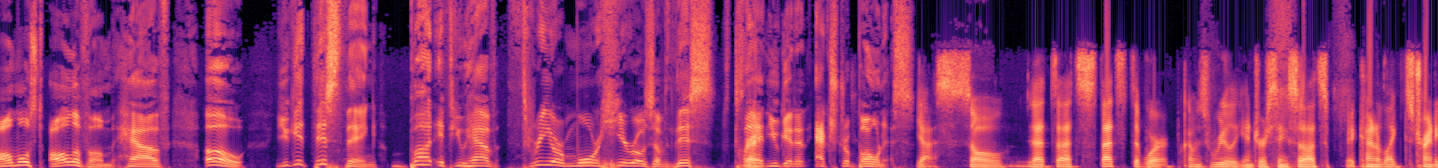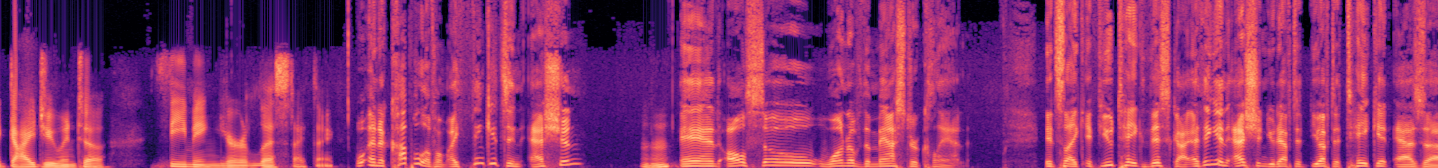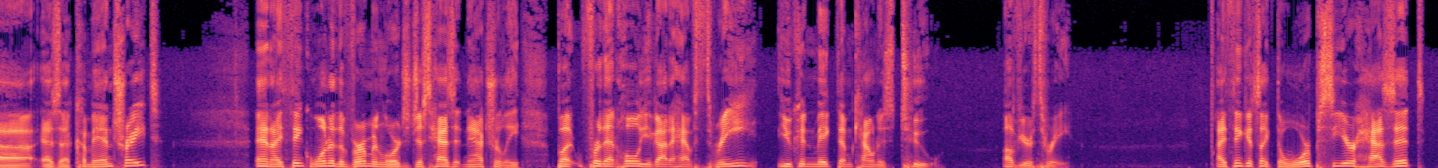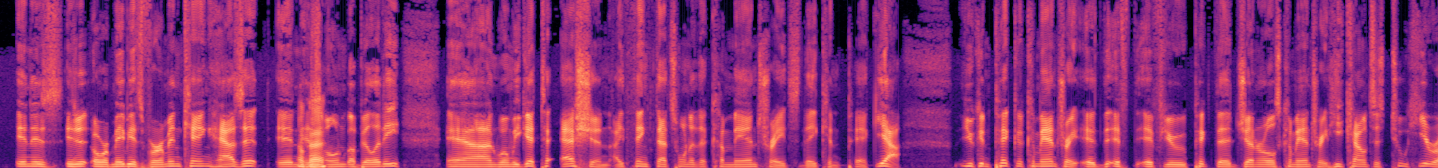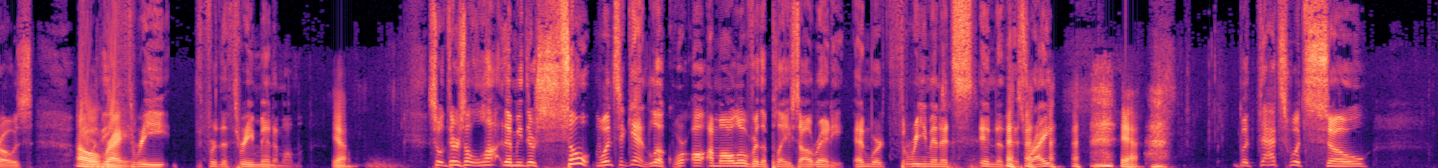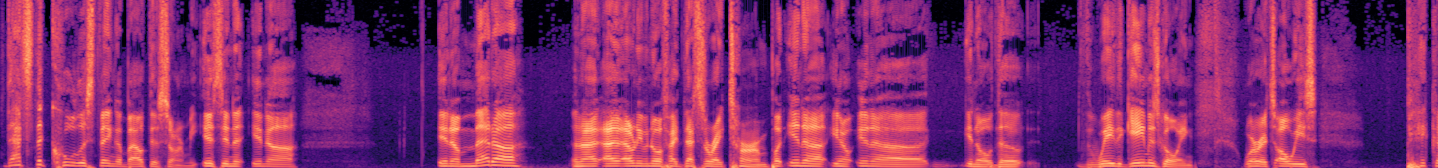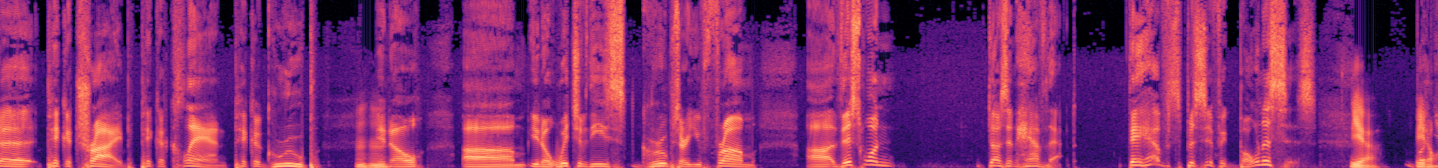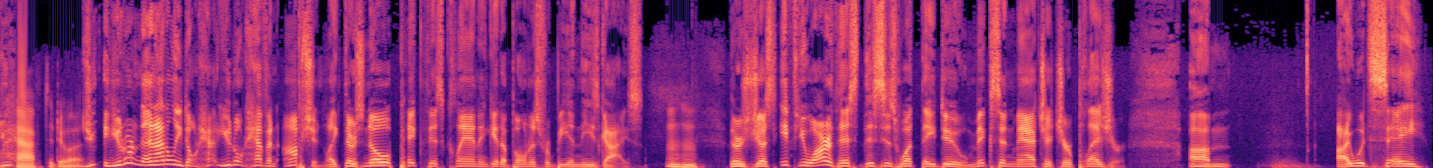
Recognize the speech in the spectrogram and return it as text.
almost all of them have oh you get this thing but if you have three or more heroes of this clan Right. you get an extra bonus Yes. So that that's that's the where it becomes really interesting. So that's it kind of like it's trying to guide you into theming your list. I think. well and a couple of them i think it's in eshin hmm and also one of the master clan. It's like if you take this guy i think in eshin you'd have to you have to take it as a as a command trait. And i think one of the vermin lords just has it naturally. But for that whole you got to have three you can make them count as two of your three. I think it's like the warp seer has it in his or maybe it's vermin king has it in his own ability and when we get to eshin i think that's one of the command traits they can pick yeah you can pick a command trait if if, you pick the general's command trait he counts as two heroes oh, for Oh, the right. three for the three minimum Yeah. so there's a lot. I mean, there's so. Once again, look, we're all, I'm all over the place already, and we're three minutes into this, right? Yeah. but that's what's so. That's the coolest thing about this army is in a in a in a meta, and I I don't even know if I, that's the right term, but in a you know in a you know the the way the game is going, where it's always pick a pick a tribe, pick a clan, pick a group. You know, um, you know which of these groups are you from? Uh, this one doesn't have that. They have specific bonuses. Yeah. But You don't you- have to do it. You, you don't, and not only don't have you don't have an option. Like there's no pick this clan and get a bonus for being these guys. hmm There's just if you are this, this is what they do. Mix and match at your pleasure. Um, I would say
